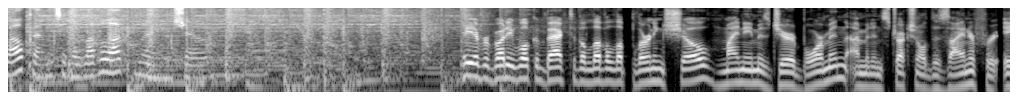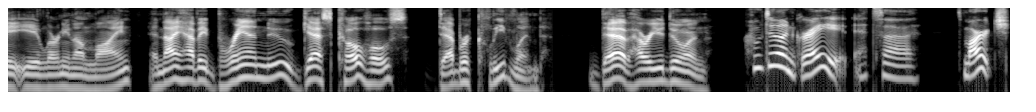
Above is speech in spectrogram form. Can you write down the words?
Welcome to the Level Up Learning Show. Hey, everybody, welcome back to the Level Up Learning Show. My name is Jarod Borman. I'm an instructional designer for AEA Learning Online, and I have a brand new guest co host, Deborah Cleveland. Deb, how are you doing? I'm doing great. It's uh it's March.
